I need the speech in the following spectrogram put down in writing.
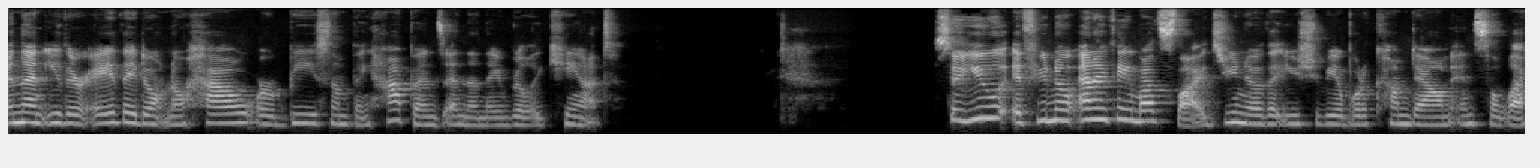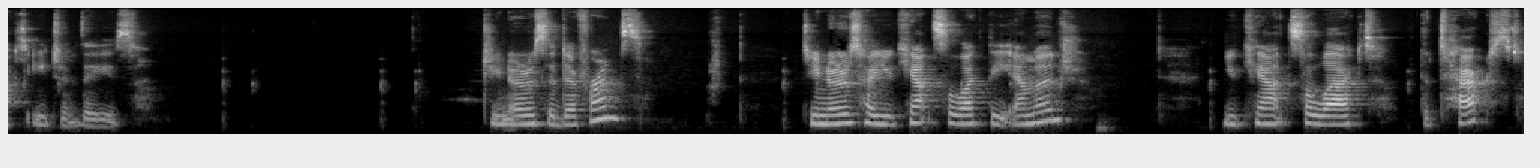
and then either A, they don't know how, or B, something happens and then they really can't. So you, if you know anything about slides, you know that you should be able to come down and select each of these. Do you notice a difference? Do you notice how you can't select the image? You can't select the text,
